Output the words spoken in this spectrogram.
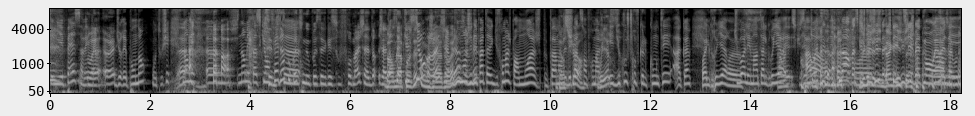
Semi-épaisse avec Voilà, euh, ouais. du répondant au toucher. Non mais euh, non mais parce qu'en fait bizarre, euh, pourquoi tu nous poses cette question fromage J'adore Bah, cette question. bien, vous mangez des pâtes avec du fromage. Par moi, je peux pas Bien manger des sûr. pâtes sans fromage. Gruyère. Et du coup, je trouve que le comté a quand même. Ouais le gruyère. euh, Tu vois les mentales gruyère. Ah ouais. Excusez-moi. Ah non parce que je t'ai jugé bêtement ouais j'avoue. Là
